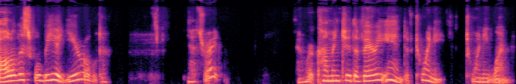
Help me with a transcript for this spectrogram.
All of us will be a year older. That's right. And we're coming to the very end of 2021.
